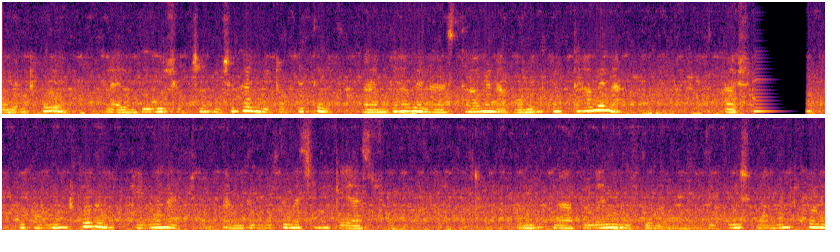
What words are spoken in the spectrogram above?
কমেন্ট করো। লাইভ দিয়ে চুপচাপ বসে থাকবে টপেতে নামতে হবে না, আসতে হবে না কমেন্ট করতে হবে না। আসো কমেন্ট করো, কেমন আছো? আমি তো বুঝতে পারছি না কে আসছো। কমেন্ট না করলে আমি বুঝতে পারব প্লিজ কমেন্ট করো।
